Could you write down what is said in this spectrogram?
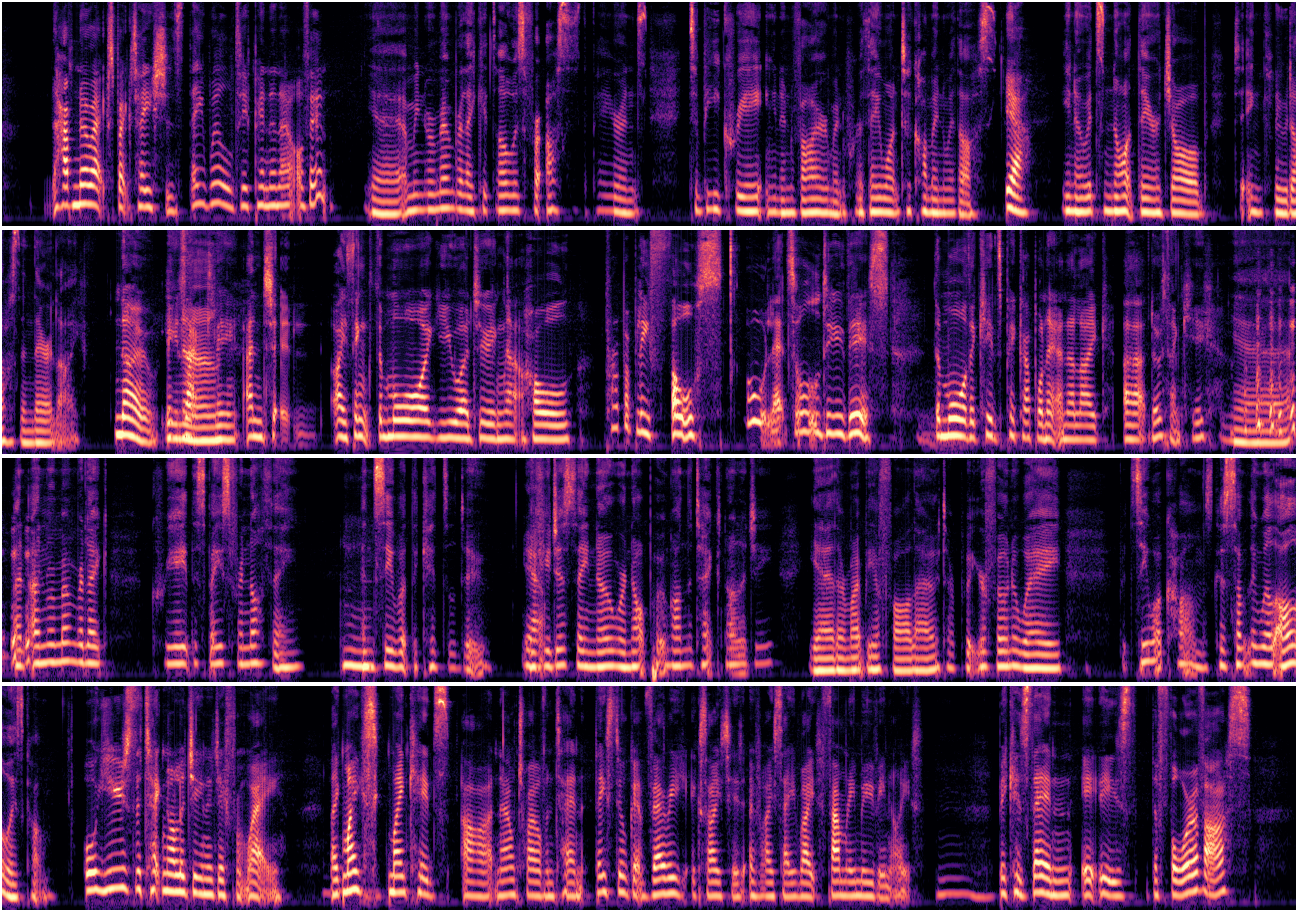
Have no expectations. They will dip in and out of it. Yeah, I mean, remember, like it's always for us as the parents to be creating an environment where they want to come in with us. Yeah. You know, it's not their job to include us in their life. No, You know? exactly. And uh, I think the more you are doing that whole probably false, oh, let's all do this, the more the kids pick up on it and are like, uh, no, thank you. Yeah, and and remember, like, create the space for nothing, and mm. see what the kids will do. Yeah. If you just say no, we're not putting on the technology. Yeah, there might be a fallout, or put your phone away, but see what comes because something will always come. Or use the technology in a different way. Like my my kids are now 12 and 10. They still get very excited if I say, right, family movie night. Mm. Because then it is the four of us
